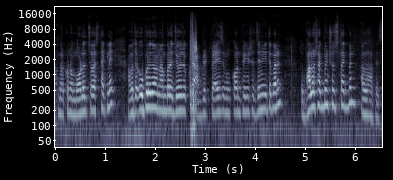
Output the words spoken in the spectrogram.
আপনার কোনো মডেল চয়েস থাকলে আমাদের উপরে দেওয়া নাম্বারে যোগাযোগ করে আপডেট প্রাইস এবং কনফিগারেশন জেনে নিতে পারেন। তো ভালো থাকবেন, সুস্থ থাকবেন। আল্লাহ হাফেজ।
